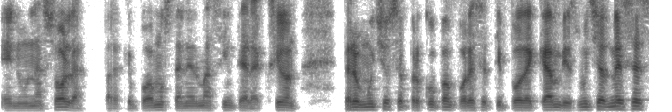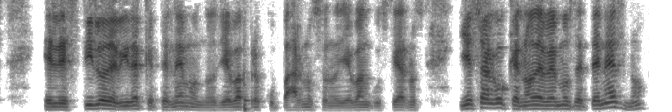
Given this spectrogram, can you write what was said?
en una sola para que podamos tener más interacción, pero muchos se preocupan por ese tipo de cambios. Muchas veces el estilo de vida que tenemos nos lleva a preocuparnos o nos lleva a angustiarnos y es algo que no debemos de tener, ¿no?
